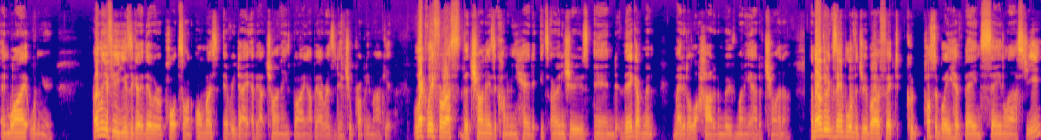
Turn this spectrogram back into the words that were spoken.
And why wouldn't you? Only a few years ago, there were reports on almost every day about Chinese buying up our residential property market. Luckily for us, the Chinese economy had its own issues and their government made it a lot harder to move money out of China. Another example of the Dubai effect could possibly have been seen last year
